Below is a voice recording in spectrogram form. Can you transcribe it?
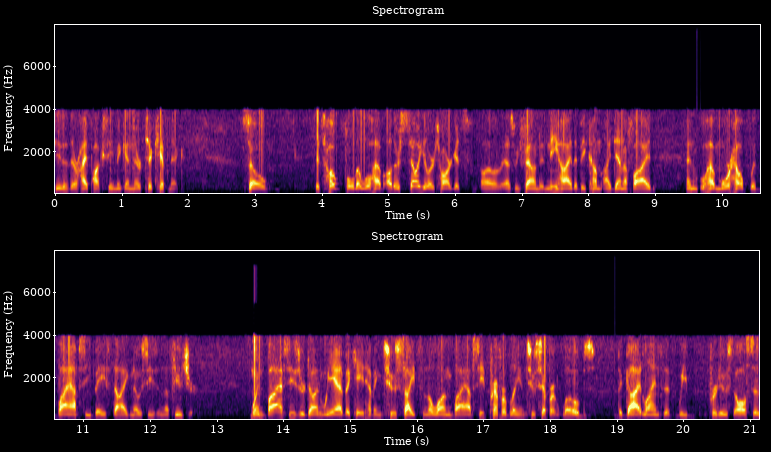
see that they're hypoxemic and they're tachypneic. So, it's hopeful that we'll have other cellular targets, uh, as we found in NEHI, that become identified, and we'll have more help with biopsy based diagnoses in the future. When biopsies are done, we advocate having two sites in the lung biopsy, preferably in two separate lobes. The guidelines that we produced also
